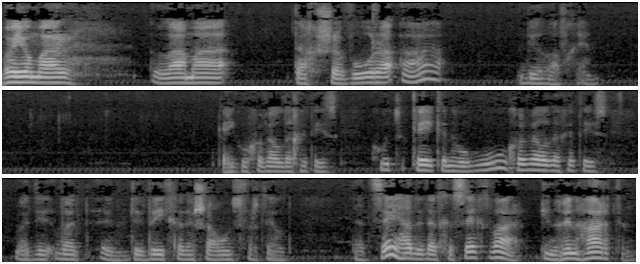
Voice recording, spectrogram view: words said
Vayomar lama tachshavura a bilavchem. Kijk hoe geweldig het is. Goed kijken hoe geweldig het is. Wat de, wat de Brit Hadasha ons vertelt. Dat zij hadden dat gezegd waar. In hun harten.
